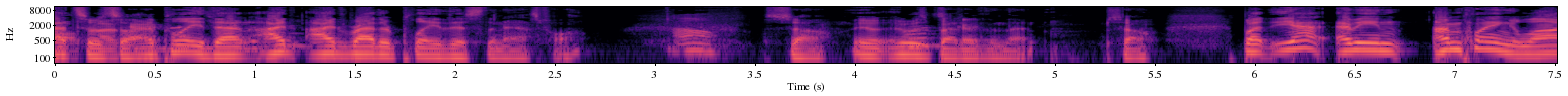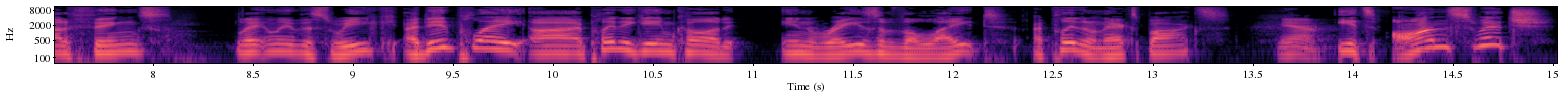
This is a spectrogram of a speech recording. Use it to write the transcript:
That's what's. okay. I played that. I'd I'd rather play this than asphalt. oh, So it, it was better good. than that. So, but yeah, I mean, I'm playing a lot of things lately this week. I did play. Uh, I played a game called In Rays of the Light. I played it on Xbox. Yeah. It's on Switch,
